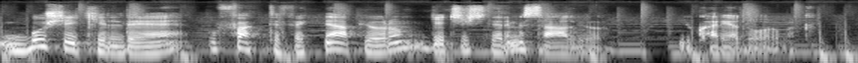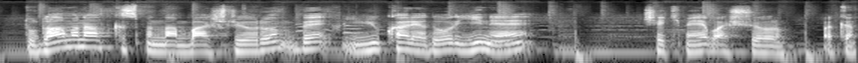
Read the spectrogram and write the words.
bu şekilde ufak tefek ne yapıyorum? Geçişlerimi sağlıyorum. Yukarıya doğru bakın. Dudağımın alt kısmından başlıyorum ve yukarıya doğru yine çekmeye başlıyorum. Bakın.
